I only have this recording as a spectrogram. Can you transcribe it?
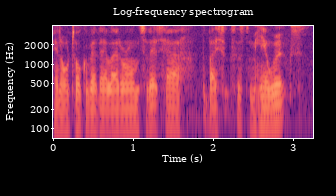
and I'll talk about that later on. So that's how the basic system here works.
